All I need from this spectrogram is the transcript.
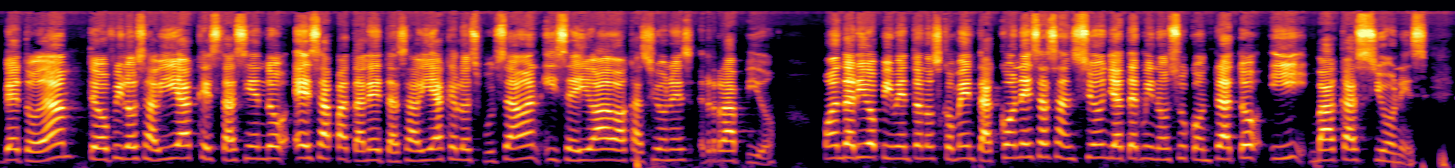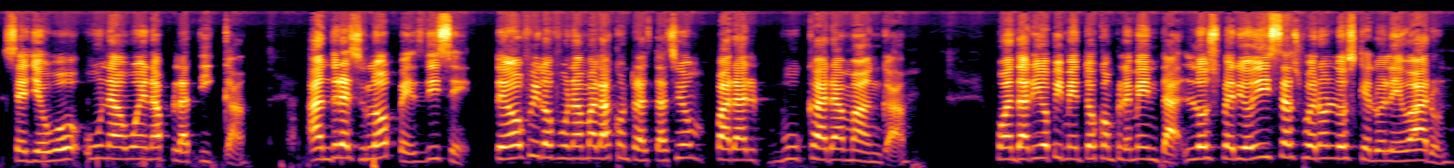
Beto Dan, Teófilo sabía que está haciendo esa pataleta, sabía que lo expulsaban y se iba a vacaciones rápido. Juan Darío Pimento nos comenta, con esa sanción ya terminó su contrato y vacaciones. Se llevó una buena platica. Andrés López dice, Teófilo fue una mala contratación para el Bucaramanga. Juan Darío Pimento complementa, los periodistas fueron los que lo elevaron.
